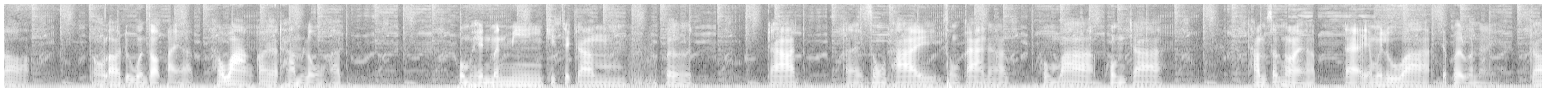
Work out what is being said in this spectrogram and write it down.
ก็ต้องรอดูกันต่อไปครับ ถ้าว่างก็จะทำลงครับ ผมเห็นมันมีกิจกรรมเปิดการ์ดอะไรส่งท้ายสงการนะครับ ผมว่าผมจะ ทำสักหน่อยครับ แต่ยังไม่รู้ว่าจะเปิดวันไหน ก็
